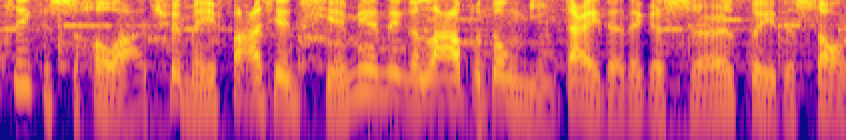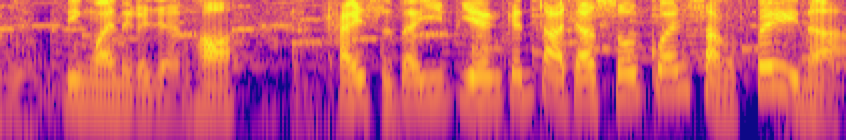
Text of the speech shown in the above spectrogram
这个时候啊，却没发现前面那个拉不动米袋的那个十二岁的少年，另外那个人哈，开始在一边跟大家收观赏费呢。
